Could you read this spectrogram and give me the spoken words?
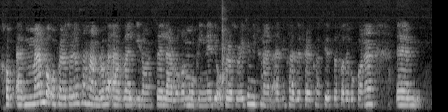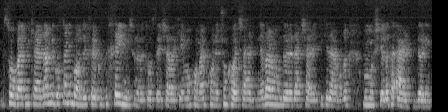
خب من با اپراتوری مثلا همراه اول ایرانسل در واقع موبینت یا اپراتوری که می‌تونن از این فضای فرکانسی استفاده بکنن صحبت می‌کردن می‌گفتن این باندهای فرکانسی خیلی می‌تونه به توسعه شبکه ما کمک کنه چون کاهش هزینه برامون داره در شرایطی که در واقع ما مشکلات ارزی داریم.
